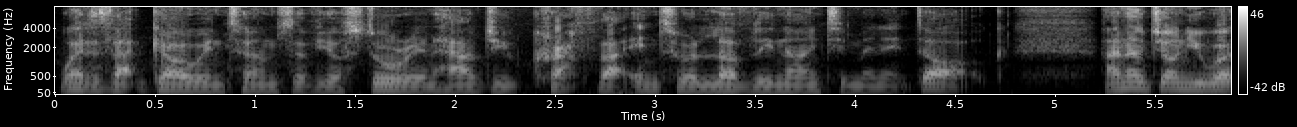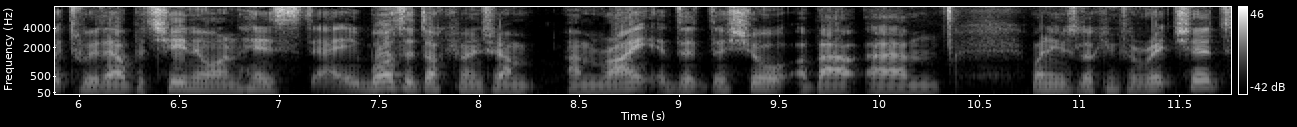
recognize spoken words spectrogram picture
where does that go in terms of your story and how do you craft that into a lovely 90 minute doc? I know, John, you worked with Al Pacino on his, it was a documentary, I'm, I'm right, the, the short about um, when he was looking for Richard?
